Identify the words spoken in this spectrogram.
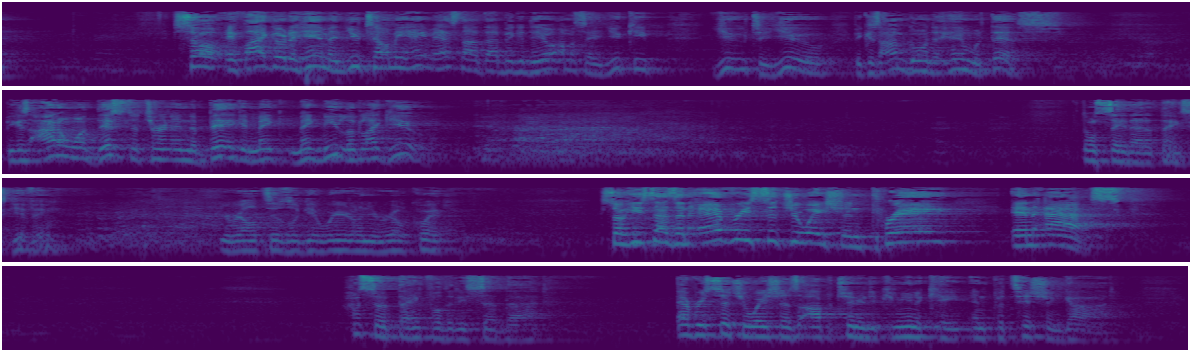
So if I go to Him and you tell me, hey man, it's not that big a deal, I'm going to say, you keep you to you because I'm going to Him with this. Because I don't want this to turn into big and make, make me look like you. Don't say that at Thanksgiving. Your relatives will get weird on you real quick. So he says, in every situation, pray and ask. I'm so thankful that he said that. Every situation is opportunity to communicate and petition God.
